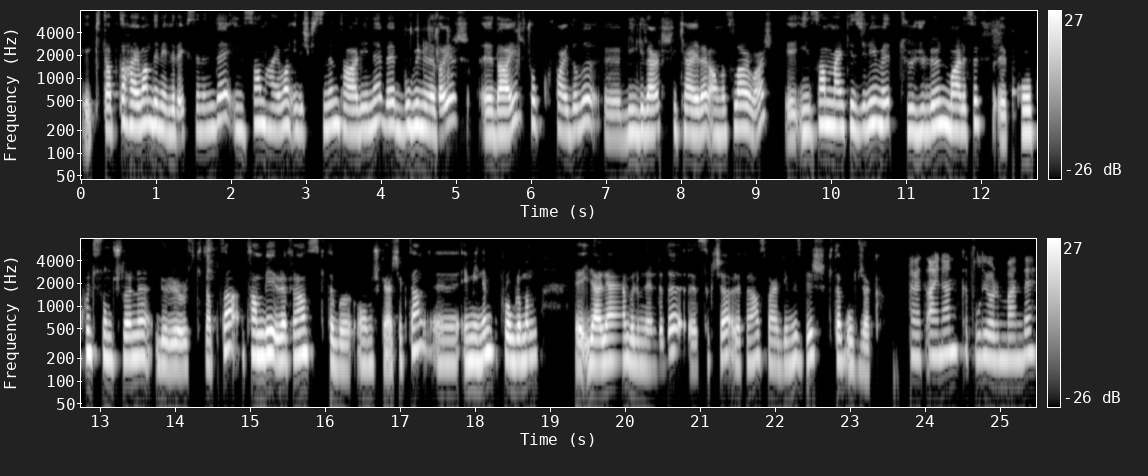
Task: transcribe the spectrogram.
E, kitapta hayvan deneyleri ekseninde insan-hayvan ilişkisinin tarihine ve bugününe dair e, dair çok faydalı e, bilgiler, hikayeler, anlatılar var. E, insan merkezciliğin ve türcülüğün maalesef e, korkunç sonuçlarını görüyoruz kitapta. Tam bir referans kitabı olmuş gerçekten. E, eminim programın e, ilerleyen bölümlerinde de e, sıkça referans verdiğimiz bir kitap olacak. Evet aynen katılıyorum ben de.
